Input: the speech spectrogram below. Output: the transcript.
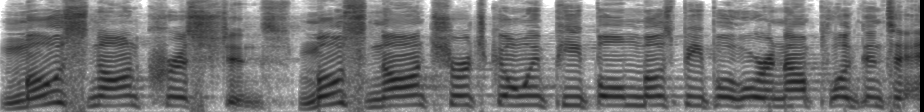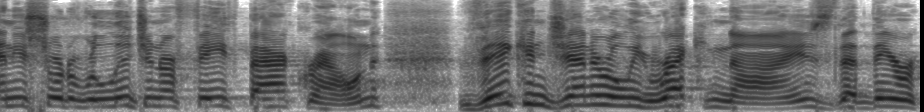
most non Christians, most non church going people, most people who are not plugged into any sort of religion or faith background, they can generally recognize that they are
